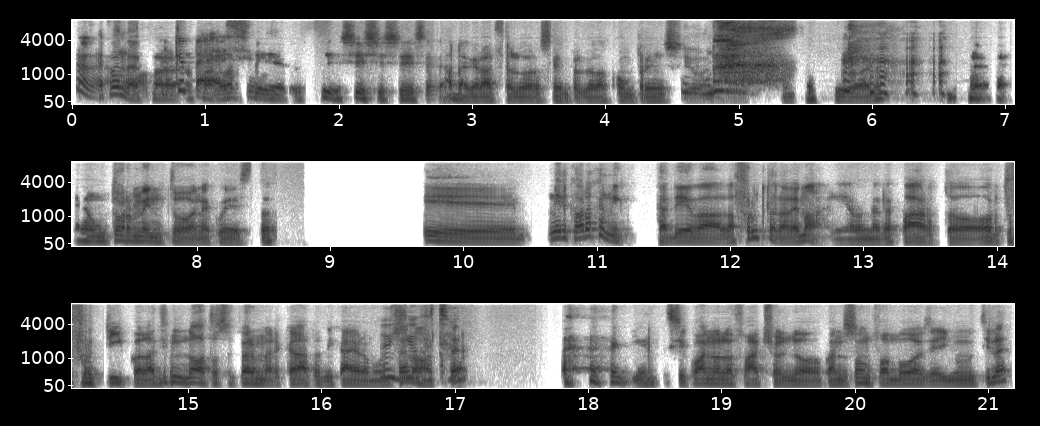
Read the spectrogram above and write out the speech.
No, e poi andai a fare, a fare la spesa. Sì, sì, sì, sì, sì. Vabbè, grazie allora sempre della comprensione. è un tormentone questo. E mi ricordo che mi cadeva la frutta dalle mani, ero nel reparto ortofrutticola di un noto supermercato di Cairo Montenotte. sì, qua non lo faccio il nome, quando sono famoso è inutile.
